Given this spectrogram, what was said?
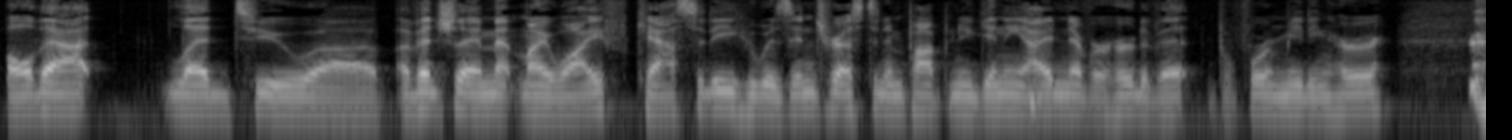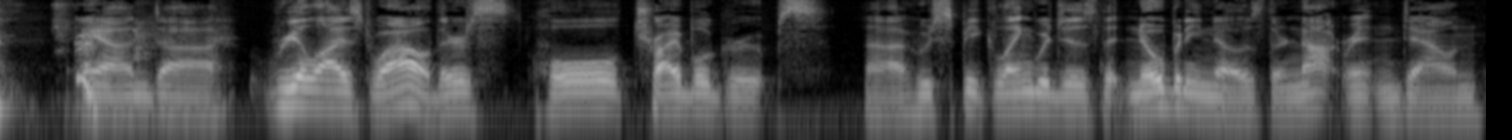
all that led to uh, eventually I met my wife, Cassidy, who was interested in Papua New Guinea. I had never heard of it before meeting her. and uh, realized, wow, there's whole tribal groups uh, who speak languages that nobody knows. They're not written down.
